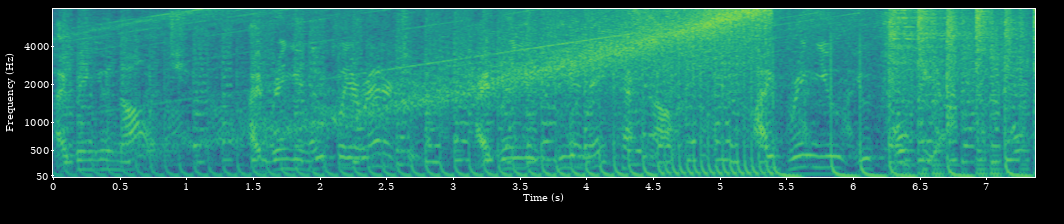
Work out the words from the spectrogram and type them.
I bring you knowledge. I bring you nuclear energy. I bring you DNA technology. I bring you utopia.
